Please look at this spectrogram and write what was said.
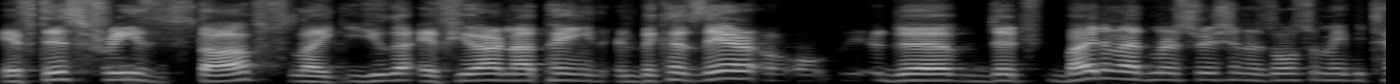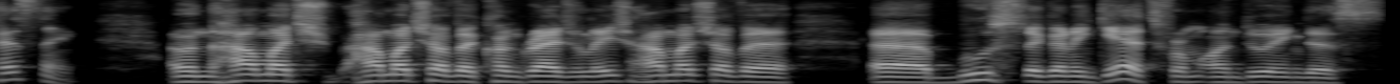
if this freeze stops, like you got if you are not paying because they're the the Biden administration is also maybe testing on how much how much of a congratulation, how much of a uh, boost they're going to get from undoing this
